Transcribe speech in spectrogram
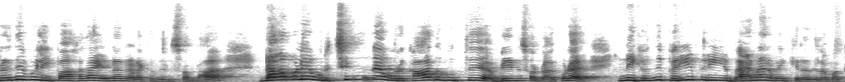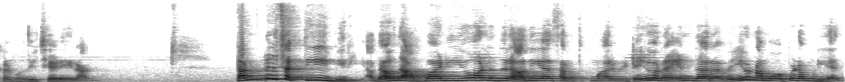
பிரதிபலிப்பாக தான் என்ன நடக்குதுன்னு சொன்னால் நாமளே ஒரு சின்ன ஒரு காது குத்து அப்படின்னு சொன்னால் கூட இன்னைக்கு வந்து பெரிய பெரிய பேனர் வைக்கிறதுல மக்கள் மகிழ்ச்சி அடைகிறாங்க. தங்கள் சக்தியை மீறி அதாவது அம்பானியோ அல்லது ராதிகா சரத்குமார் வீட்டையோ நயன்தாராவையோ நம்ம ஒப்பிட முடியாது.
